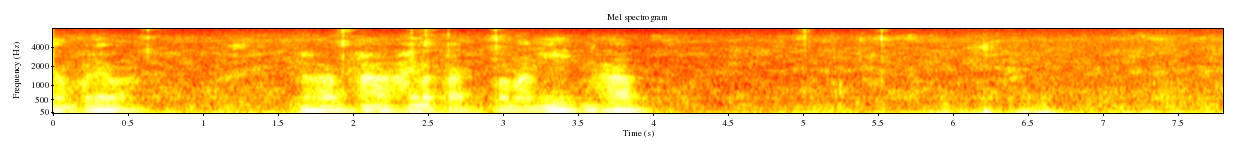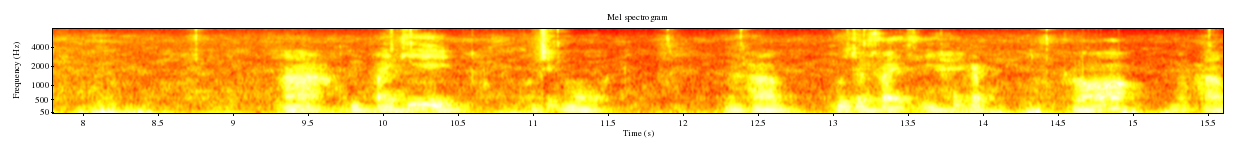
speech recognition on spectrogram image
ดำก็ได้วะนะครับ อ่า ให้มาตัดประมาณนี้นะครับ อ่าคลิกไปที่ Project Mode นะครับครูจะใส่สีให้กับล้อนะครับ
